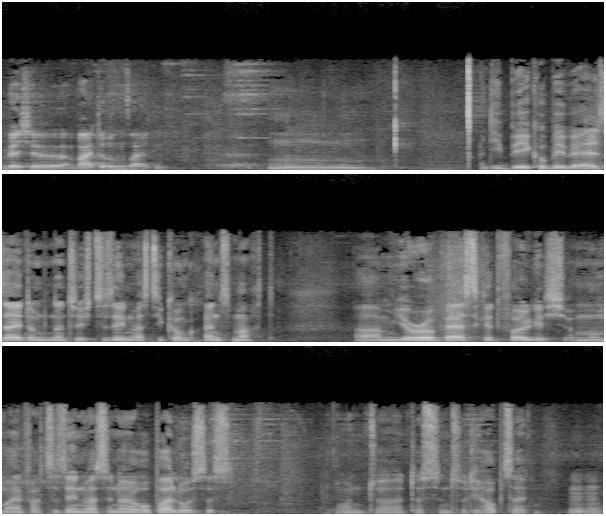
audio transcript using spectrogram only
Welche weiteren Seiten? Hm, die Beko BBL-Seite, um natürlich zu sehen, was die Konkurrenz macht. Ähm, Eurobasket folge ich, um, um einfach zu sehen, was in Europa los ist. Und äh, das sind so die Hauptseiten. Mhm.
